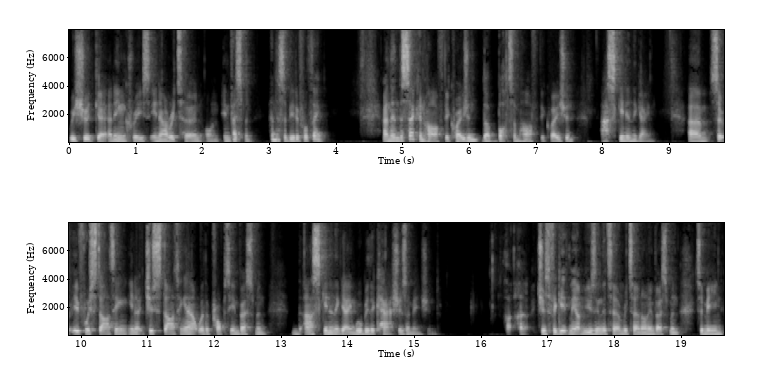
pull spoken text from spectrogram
we should get an increase in our return on investment. And that's a beautiful thing. And then the second half of the equation, the bottom half of the equation, our skin in the game. Um, so if we're starting, you know, just starting out with a property investment, our skin in the game will be the cash, as I mentioned. Uh, uh, just forgive me, I'm using the term return on investment to mean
